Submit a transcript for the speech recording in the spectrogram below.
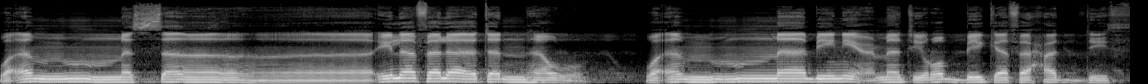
واما السائل فلا تنهر واما بنعمه ربك فحدث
